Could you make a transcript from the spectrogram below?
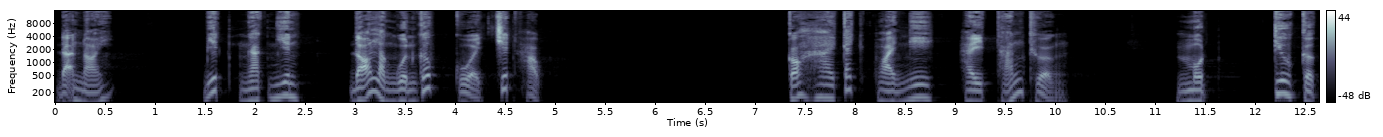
đã nói, biết ngạc nhiên, đó là nguồn gốc của triết học. Có hai cách hoài nghi hay thán thưởng. Một, tiêu cực.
